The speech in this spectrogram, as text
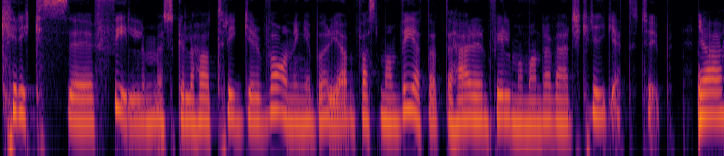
krigsfilm skulle ha triggervarning i början fast man vet att det här är en film om andra världskriget. typ. ja.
